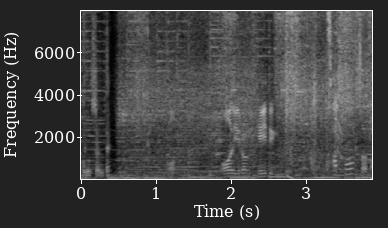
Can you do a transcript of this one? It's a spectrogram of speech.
너무 센데? 어 이런 게이드 참 퍼졌잖아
